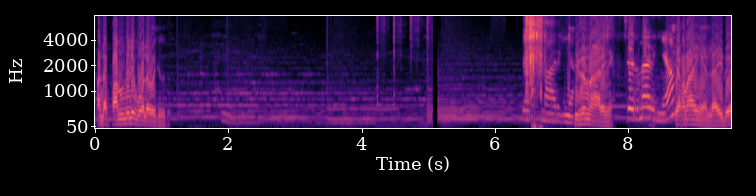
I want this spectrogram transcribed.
അതിന്റെ പന്തൽ പോലെ വരും ഇത്. നാരങ്ങ ഇത് നാരങ്ങ. ചെറുനാരങ്ങ. അല്ല ഇത്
